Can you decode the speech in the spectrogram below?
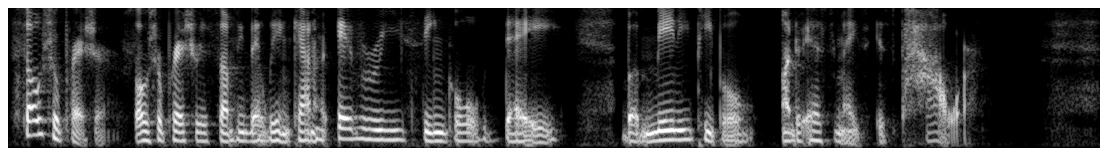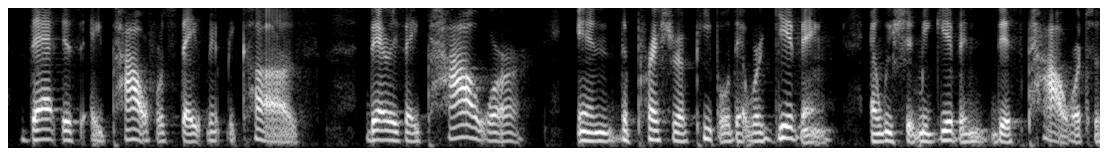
Social pressure. Social pressure is something that we encounter every single day, but many people underestimates its power. That is a powerful statement because there is a power in the pressure of people that we're giving and we shouldn't be giving this power to,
